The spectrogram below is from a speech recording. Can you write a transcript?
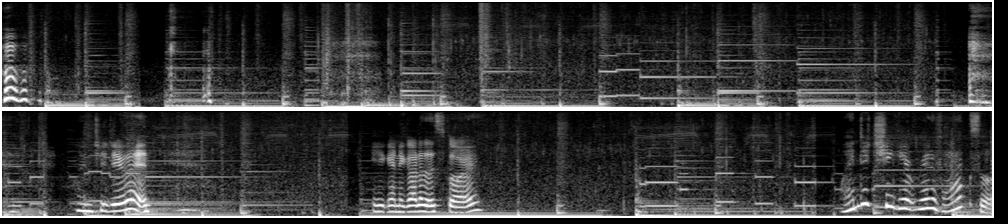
What you doing? You gonna go to the store? When did she get rid of Axel?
